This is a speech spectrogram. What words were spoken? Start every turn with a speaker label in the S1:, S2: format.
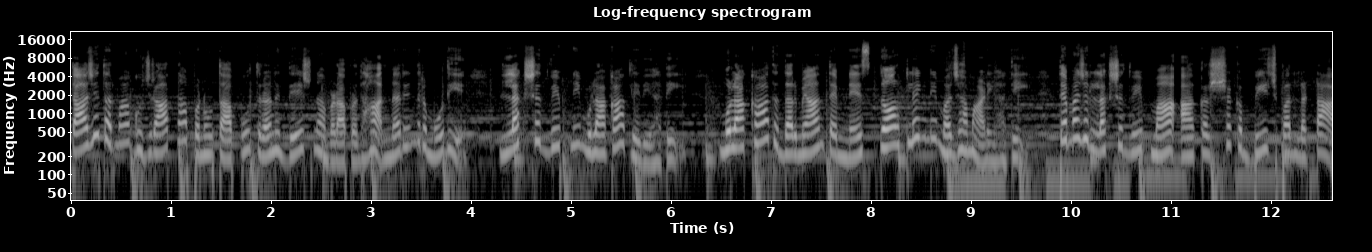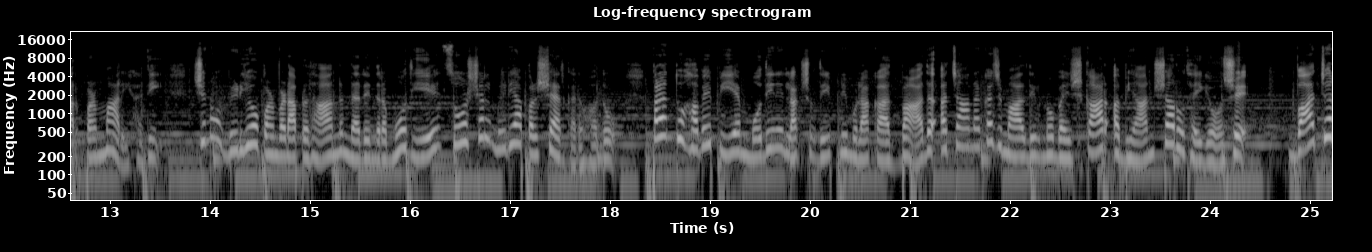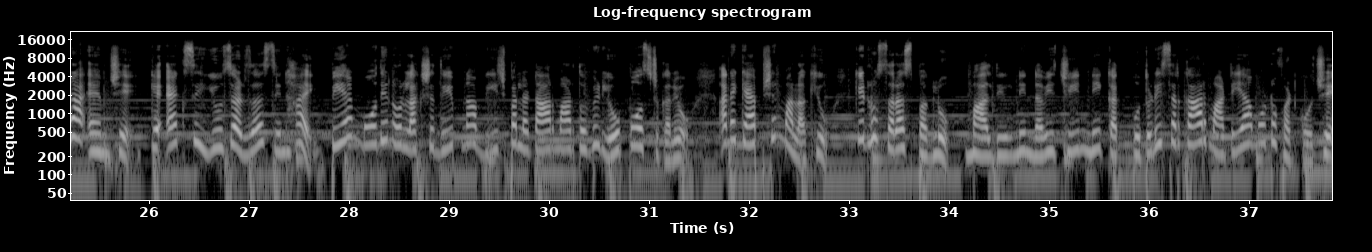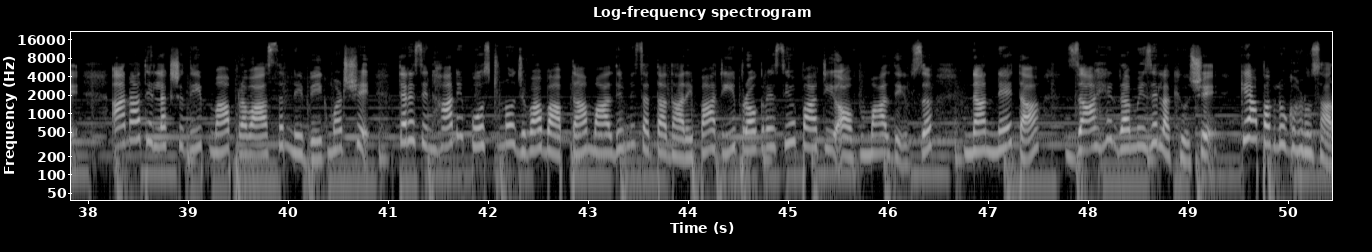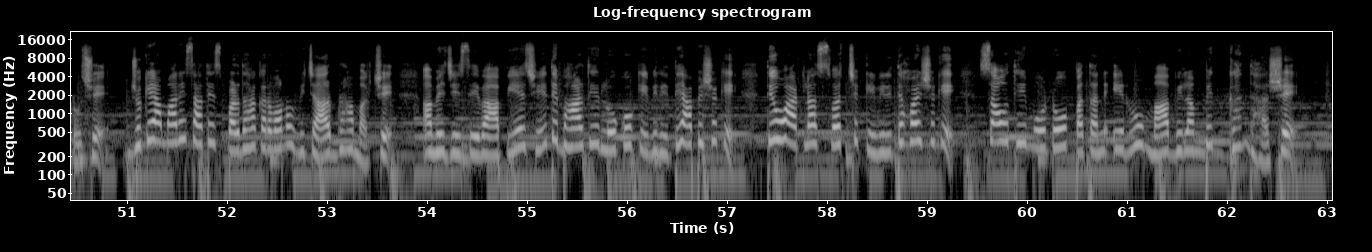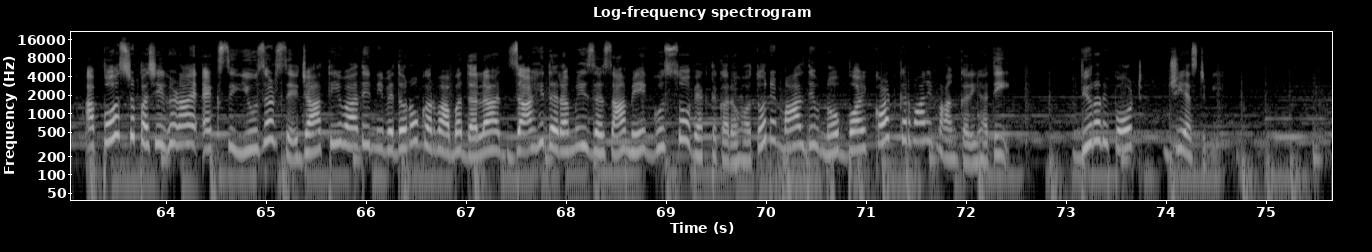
S1: તાજેતરમાં ગુજરાતના પનોતા પુત્ર અને દેશના વડાપ્રધાન નરેન્દ્ર મોદીએ લક્ષદ્વીપની મુલાકાત લીધી હતી. મુલાકાત દરમિયાન તેમને સ્નોર્કલિંગની મજા માણી હતી. તેમજ લક્ષદ્વીપમાં આકર્ષક બીચ પર લટાર પણ મારી હતી, જેનો વીડિયો પણ વડાપ્રધાન નરેન્દ્ર મોદીએ સોશિયલ મીડિયા પર શેર કર્યો હતો. પરંતુ હવે પીએમ મોદીની લક્ષદ્વીપની મુલાકાત બાદ અચાનક જ માલદીવનો બહિષ્કાર અભિયાન શરૂ થઈ ગયો છે. વાત જરા એમ છે કે એક્સ યુઝર્સ સિન્હાએ પીએમ મોદીનો લક્ષદ્વીપના બીચ પર લટાર મારતો વીડિયો પોસ્ટ કર્યો અને કેપ્શનમાં લખ્યું, કેટલું સરસ પગલું. માલદીવની નવી ચીનની કટપુતળી સરકાર માટે આ મોટો ફટકો છે. આનાથી લક્ષદ્વીપમાં પ્રવાસનને વેગ મળશે. ત્યારે સિન્હાની પોસ્ટનો જવાબ આપતા માલદીવની સત્તાધારી party progressive party of Maldives ના નેતા ઝાહિર રમીઝે લખ્યું છે કે આ પગલું ઘણું સારું છે. જો કે અમારી સાથે સ્પર્ધા કરવાનો વિચાર ભ્રામક છે. અમે જે સેવા આપીએ છીએ તે ભારતીય લોકો કેવી રીતે આપી શકે? તેઓ આટલા સ્વચ્છ કેવી રીતે હોઈ શકે? સૌથી મોટો પતન એ રૂમમાં વિલંબિત ગંધ હશે. આ પોસ્ટ પછી ઘણા એક્સ યુઝર્સે જાતિવાદી નિવેદનો કરવા બદલ જાહિદ રમીઝ સામે ગુસ્સો વ્યક્ત કર્યો હતો અને માલદીવનો બોયકોટ કરવાની માંગ કરી હતી. Bureau report GSTV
